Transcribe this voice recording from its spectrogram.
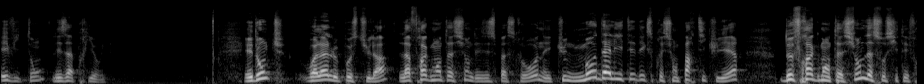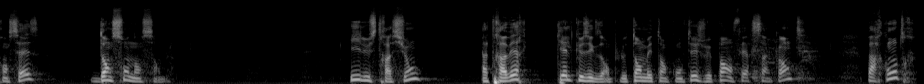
évitons les a priori. Et donc, voilà le postulat. La fragmentation des espaces ruraux n'est qu'une modalité d'expression particulière de fragmentation de la société française dans son ensemble. Illustration à travers quelques exemples. Le temps m'étant compté, je ne vais pas en faire 50. Par contre,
